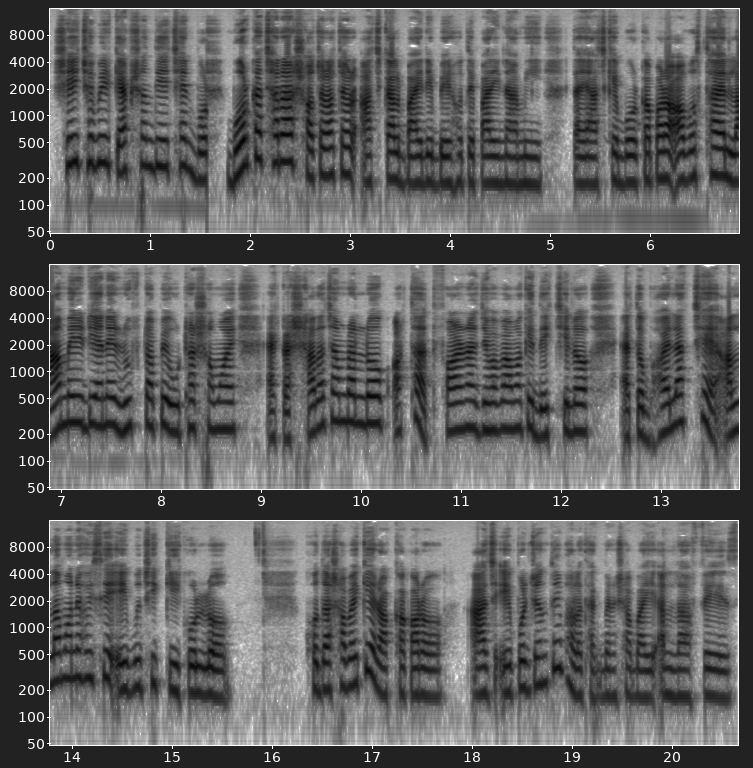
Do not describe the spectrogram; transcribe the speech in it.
সেই ছবির ক্যাপশন দিয়েছেন বোরকা ছাড়া সচরাচর আজকাল বাইরে বের হতে পারি না আমি। তাই আজকে বোরকা পরা অবস্থায় লা মেরিডিয়ানের রুফটপে ওঠার সময় একটা সাদা চামড়ার লোক, অর্থাৎ ফরেনার যেভাবে আমাকে দেখছিল, এত ভয় লাগছে, আল্লাহ মনে হয়েছে এই বুঝি কি করল। খোদা সবাইকে রক্ষা করো। আজ এ পর্যন্তই, ভালো থাকবেন সবাই, আল্লাহ হাফেজ।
